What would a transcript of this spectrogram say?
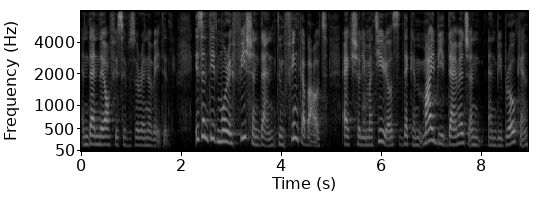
and then the office is renovated. Isn't it more efficient then to think about actually materials that can, might be damaged and, and be broken,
